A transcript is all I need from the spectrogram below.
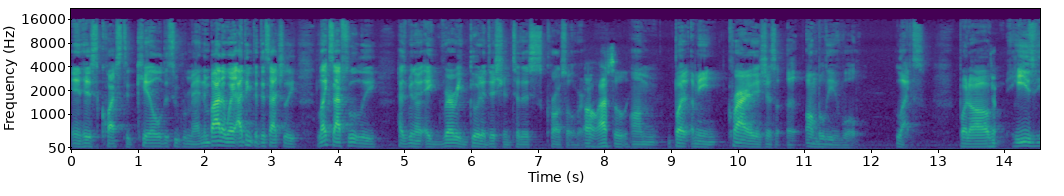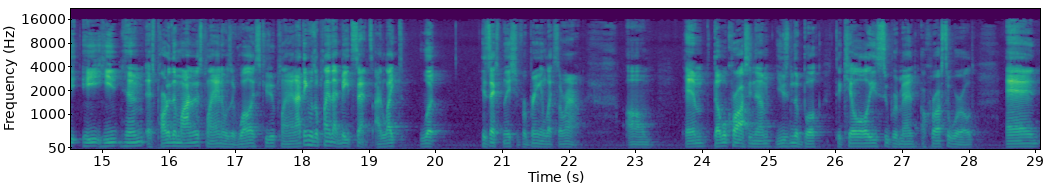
in his quest to kill the Superman. And by the way, I think that this actually Lex absolutely has been a, a very good addition to this crossover. Oh, absolutely. Um, but I mean, Cryer is just an unbelievable Lex. But um, Yep. he's he, he he him as part of the Monitor's plan. It was a well executed plan. I think it was a plan that made sense. I liked what his explanation for bringing Lex around. Um, him double crossing them, using the book to kill all these Supermen across the world, and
